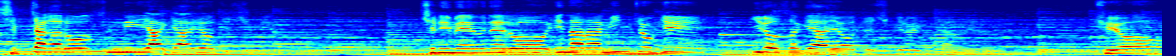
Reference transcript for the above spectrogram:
십자가로 승리하게 하여 주시며 주님의 은혜로 이 나라 민족이 일어서게 하여 주시기를 원합니다. 주여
